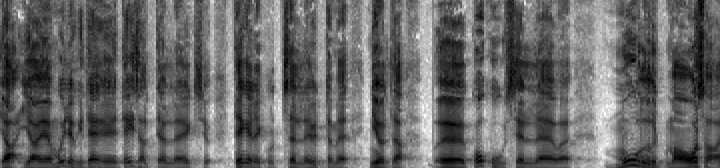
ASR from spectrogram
ja, ja, ja muidugi te, teisalt jälle, eks ju, tegelikult selle ütleme nii-öelda kogu selle murdmaosa,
